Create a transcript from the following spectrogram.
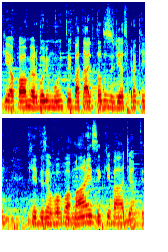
que é o qual eu me orgulho muito e batalho todos os dias para que, que desenvolva mais e que vá adiante.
